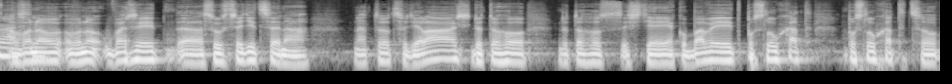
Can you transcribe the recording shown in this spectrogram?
No, a ono, ono uvařit, eh, soustředit se na, na to, co děláš, do toho, do toho ještě jako bavit, poslouchat, poslouchat co,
